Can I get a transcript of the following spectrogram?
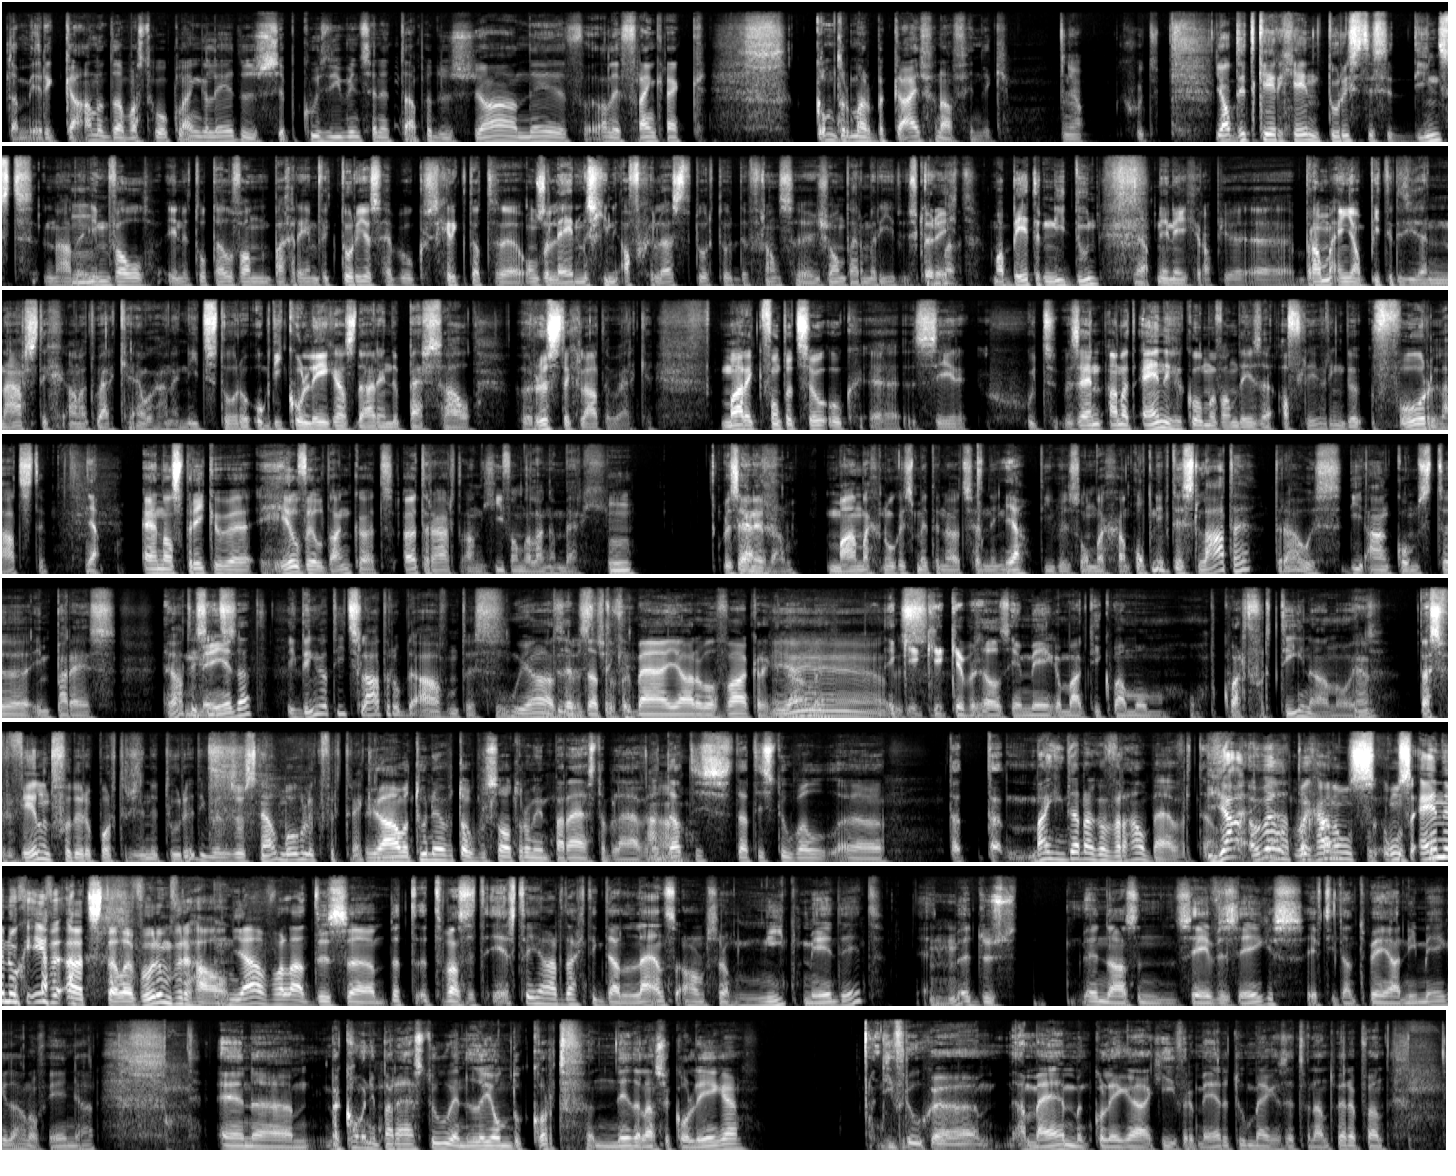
De Amerikanen, dat was toch ook lang geleden. Dus Sepp Koes die wint zijn etappe. Dus ja, nee, allee, Frankrijk komt er maar bekaaid vanaf, vind ik. Ja, goed. Ja, dit keer geen toeristische dienst. Na de Hmm. inval in het hotel van Bahrein Victorious hebben we ook schrik dat eh, onze lijn misschien afgeluisterd wordt door de Franse gendarmerie. Dus maar, maar beter niet doen. Ja. Nee, nee, grapje. Eh, Bram en Jan-Pieter die zijn naarstig aan het werk en we gaan hen niet storen. Ook die collega's daar in de perszaal rustig laten werken. Maar ik vond het zo ook eh, zeer goed. We zijn aan het einde gekomen van deze aflevering, de voorlaatste. Ja. En dan spreken we heel veel dank uit, uiteraard aan Guy van de Langenberg. Hm. We zijn er gedaan. maandag nog eens met een uitzending Ja. die we zondag gaan opnemen. Het is laat, hè, trouwens, die aankomst eh, in Parijs. Ja, het is Meen je iets- dat? Ik denk dat het iets later op de avond is. Oeh, ja, ze hebben dat de voorbije jaren wel vaker gedaan. ja, hè. ja, Ik, dus- ik, ik heb er zelfs een meegemaakt, die kwam om, om kwart voor tien aan ooit. Dat is vervelend voor de reporters in de Tour. Hè. Die willen zo snel mogelijk vertrekken. Ja, maar toen hebben we toch besloten om in Parijs te blijven. En Ah. dat is, dat is toch wel... eh, dat, dat, mag ik daar nog een verhaal bij vertellen? Ja, wel, we gaan wel? ons, ons einde nog even uitstellen voor een verhaal. Ja, voilà. Dus eh, het, het was het eerste jaar, dacht ik, dat Lance Armstrong niet meedeed. Mhm. Eh, Dus eh, na zijn zeven zegens heeft hij dan twee jaar niet meegedaan, of één jaar. En we komen in Parijs toe en Leon de Kort, een Nederlandse collega, die vroeg eh, aan mij en mijn collega Guy Vermeijeren, toen bij Gezet van Antwerpen, van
